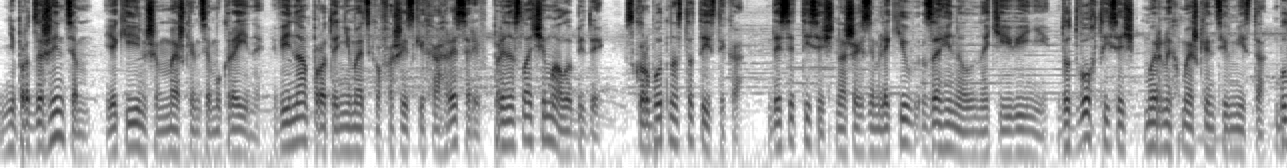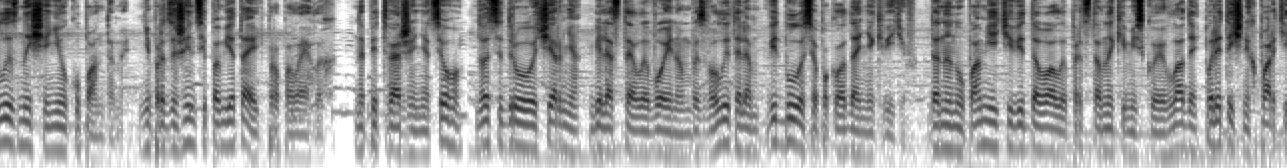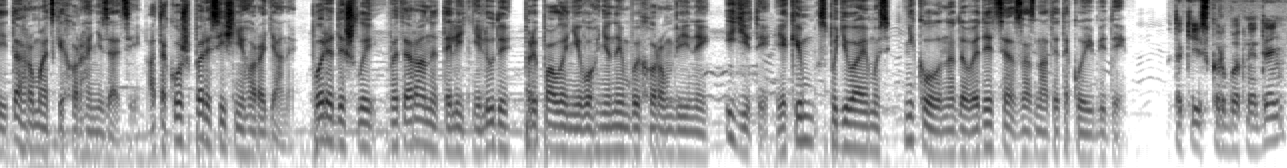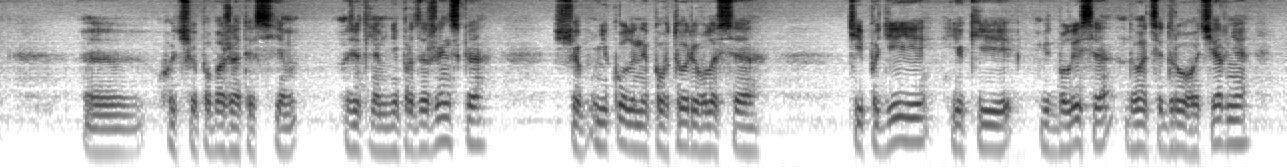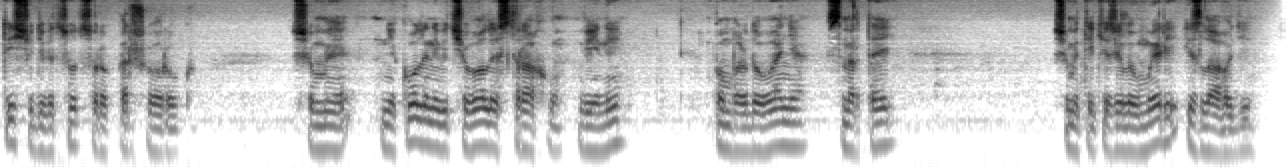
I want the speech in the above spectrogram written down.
Дніпродзержинцям, як і іншим мешканцям України, війна проти німецько-фашистських агресорів принесла чимало біди. Скорботна статистика: 10 тисяч наших земляків загинули на тій війні. До 2 тисяч мирних мешканців міста були знищені окупантами. Дніпродзержинці пам'ятають про полеглих. На підтвердження цього, 22 червня біля стели воїнам-визволителям відбулося покладання квітів. Данину пам'яті віддавали представники міської влади, політичних партій та громадських організацій, а також пересічні городяни. Поряд йшли ветерани та літні люди, припалені вогняним вихором війни, і діти, яким, сподіваємось, ніколи не доведеться зазнати такої біди. В такий скорботний день е, хочу побажати всім жителям Дніпродзержинська, щоб ніколи не повторювалися ті події, які відбулися 22 червня 1941 року. Щоб ми ніколи не відчували страху війни, бомбардування, смертей, що ми тільки жили в мирі і злагоді.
